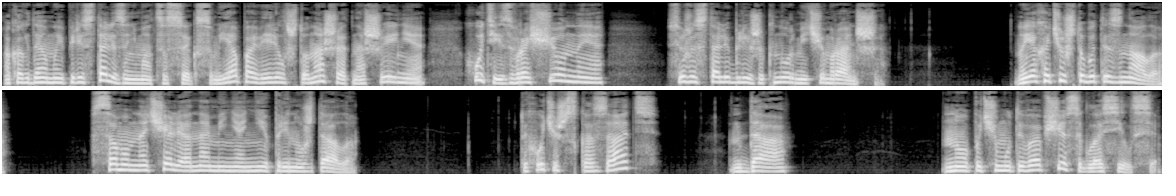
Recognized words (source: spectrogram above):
А когда мы перестали заниматься сексом, я поверил, что наши отношения, хоть и извращенные, все же стали ближе к норме, чем раньше. Но я хочу, чтобы ты знала, в самом начале она меня не принуждала. Ты хочешь сказать? Да. Но почему ты вообще согласился?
